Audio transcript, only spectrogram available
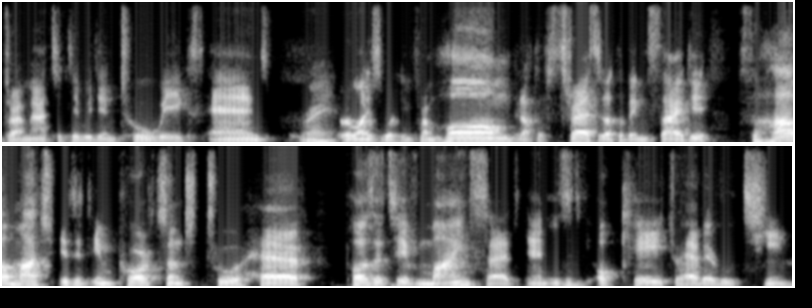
dramatically within two weeks, and right. everyone is working from home. A lot of stress, a lot of anxiety. So how much is it important to have positive mindset and is it okay to have a routine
